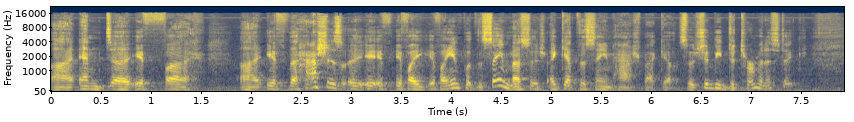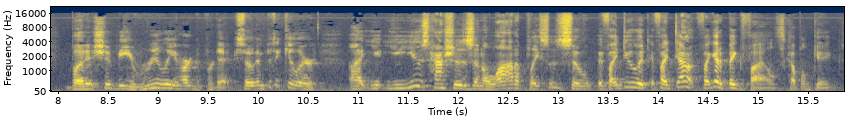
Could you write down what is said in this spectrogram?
Uh, and uh, if uh, uh, if the hashes, if, if I if I input the same message, I get the same hash back out. So it should be deterministic, but it should be really hard to predict. So in particular, uh, you, you use hashes in a lot of places. So if I do it, if I down if I get a big file, it's a couple gigs.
